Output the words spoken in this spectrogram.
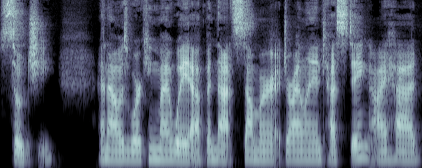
Sochi. And I was working my way up in that summer at dryland testing. I had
